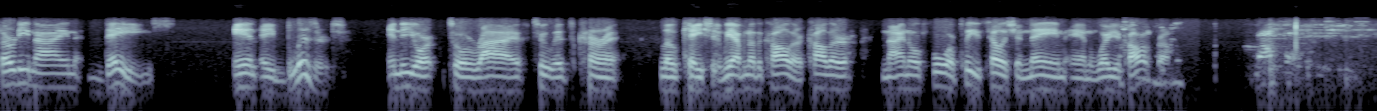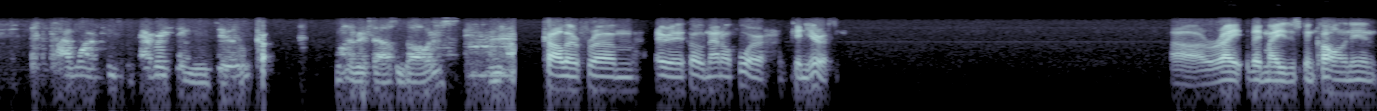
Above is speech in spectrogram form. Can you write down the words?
39 days in a blizzard in New York to arrive to its current location. We have another caller, caller 904. Please tell us your name and where you're calling from. I want a piece of everything you do. One hundred thousand dollars. Caller from area code nine zero four. Can you hear us? All right. They might have just been calling in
